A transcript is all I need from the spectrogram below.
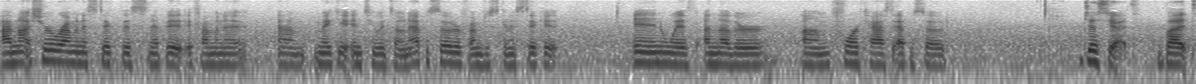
i'm not sure where i'm going to stick this snippet if i'm going to um, make it into its own episode or if i'm just going to stick it in with another um, forecast episode just yet. But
